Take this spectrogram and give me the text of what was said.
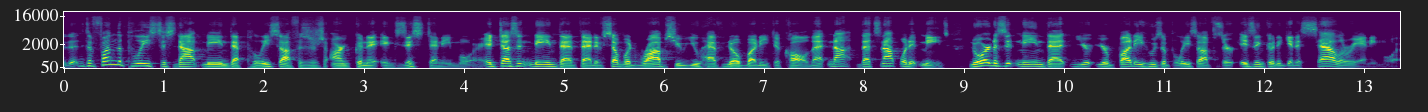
defund the police does not mean that police officers aren't going to exist anymore. It doesn't mean that that if someone robs you, you have nobody to call. That not that's not what it means. Nor does it mean that your your buddy who's a police officer isn't going to get a salary anymore.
